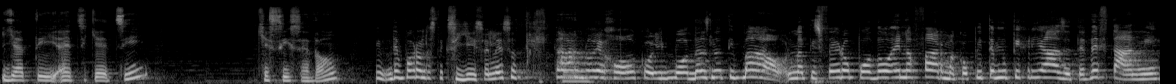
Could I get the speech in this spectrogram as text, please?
Γιατί έτσι και έτσι, και εσύ είσαι εδώ. Δεν μπορώ να σου το εξηγήσω. Λες ότι κάνω εγώ κολυμπώντας να την πάω, να της φέρω από εδώ ένα φάρμακο. Πείτε μου τι χρειάζεται. Δεν φτάνει.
